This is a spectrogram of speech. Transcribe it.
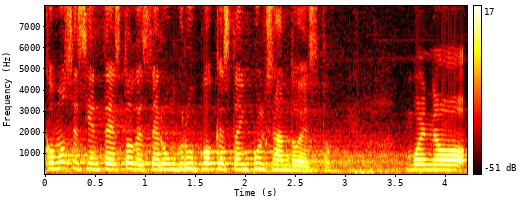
cómo se siente esto de ser un grupo que está impulsando esto. Bueno,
